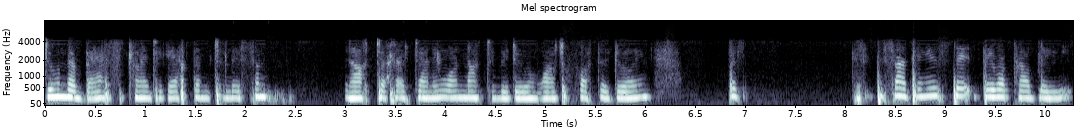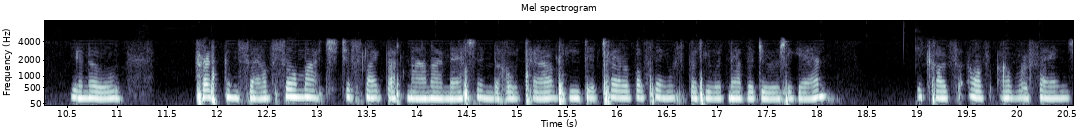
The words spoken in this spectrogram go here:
doing their best, trying to get them to listen, not to hurt anyone, not to be doing what what they're doing. But the sad thing is, that they were probably, you know, hurt themselves so much. Just like that man I met in the hotel, he did terrible things, but he would never do it again because of of revenge.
